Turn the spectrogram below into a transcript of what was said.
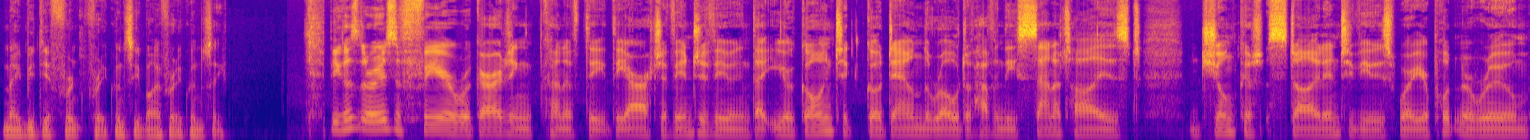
may be different frequency by frequency. Because there is a fear regarding kind of the, the art of interviewing that you're going to go down the road of having these sanitized junket style interviews where you're put in a room,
